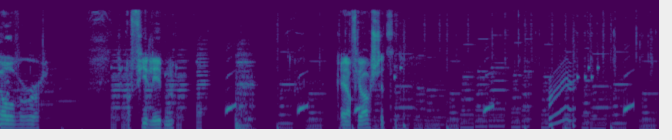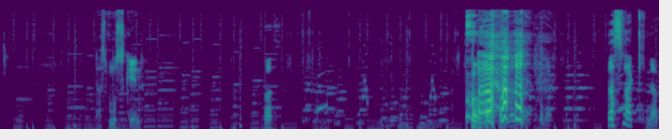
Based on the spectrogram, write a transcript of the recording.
Over. Ich habe noch vier Leben. Kann ich noch vier abstützen. Das muss gehen. Was? das war knapp.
